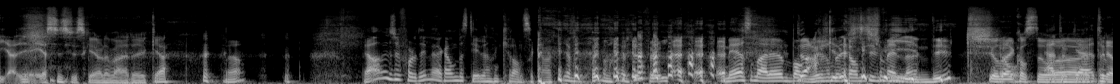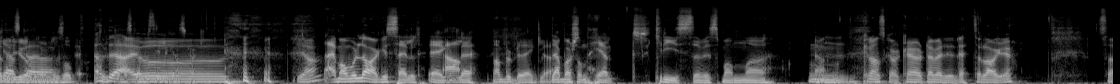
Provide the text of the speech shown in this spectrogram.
Jeg, jeg, jeg syns vi skal gjøre det hver uke. jeg. Ja. ja, hvis vi får det til. Jeg kan bestille en kransekake med sånne der bonger som du kan smelle. Det er ikke svindyrt? Jo, det koster jo Jeg tror jeg- jeg 300 jeg skal- kroner eller noe sånt. Ja, det er bestille jo Ja. Nei, man må lage selv, egentlig. Ja, man burde det egentlig Det det. er bare sånn helt krise hvis man eh, ja. Mm. Kransekake har jeg hørt er veldig lett å lage. Så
